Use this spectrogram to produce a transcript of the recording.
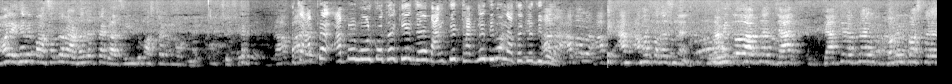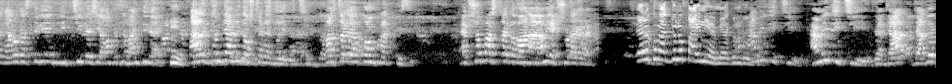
আমার এখানে পাঁচ হাজার আট হাজার টাকা আছে কিন্তু পাঁচ টাকা নোট নেই। আচ্ছা আপনার আপনার মূল কথা কি? যে বাংতি থাকলে দিব না থাকলে দিব না আবার আমার কথা শুনেন। আমি তো আপনার যাকে আপনার ধরেন পাঁচ টাকা কারও কাছ থেকে নিচ্ছি বেশি আমার কাছে ভাঙতি নাই। আরেকজনকে আমি দশ টাকা দিয়ে দিচ্ছি। পাঁচ টাকা কম রাখতেছি। একশো পাঁচ টাকা ভাড়া আমি একশো টাকা রাখতেছি। এরকম একজনও পাইনি আমি এখন আমি দিচ্ছি আমি দিচ্ছি। যাদের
